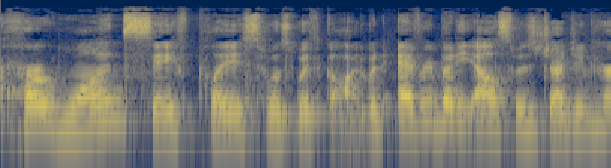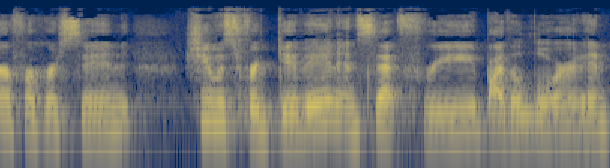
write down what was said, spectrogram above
her one safe place was with God. When everybody else was judging her for her sin, she was forgiven and set free by the Lord. And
